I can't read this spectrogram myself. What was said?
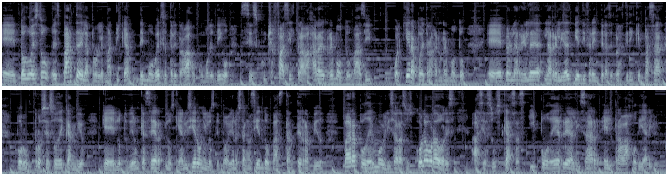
Eh, todo esto es parte de la problemática de moverse a teletrabajo. Como les digo, se escucha fácil trabajar en remoto, así cualquiera puede trabajar en remoto, eh, pero la, la realidad es bien diferente. Las empresas tienen que pasar por un proceso de cambio que lo tuvieron que hacer los que ya lo hicieron y los que todavía lo están haciendo bastante rápido para poder movilizar a sus colaboradores hacia sus casas y poder realizar el trabajo diario.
